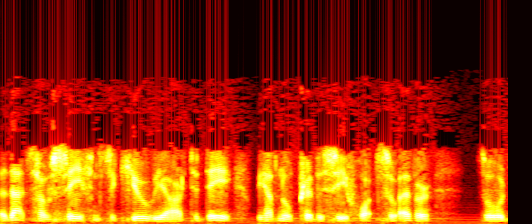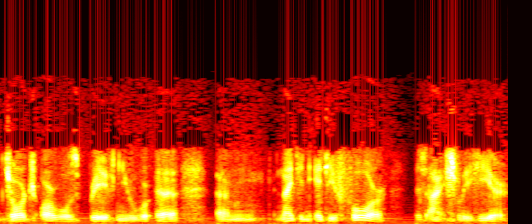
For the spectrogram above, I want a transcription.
Uh, That's how safe and secure we are today. We have no privacy whatsoever. So George Orwell's Brave New uh, um, 1984 is actually here.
